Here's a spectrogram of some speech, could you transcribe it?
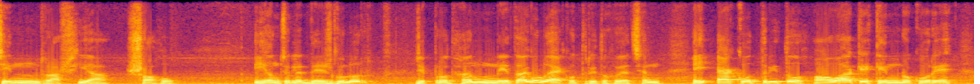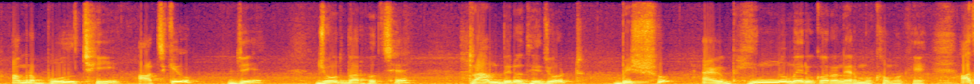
চীন, রাশিয়া সহ এই অঞ্চলের দেশগুলোর যে প্রধান নেতাগুলো একত্রিত হয়েছেন, এই একত্রিত হওয়াকে কেন্দ্র করে আমরা বলছি আজকেও যে জোরদার হচ্ছে ট্রাম্প বিরোধী জোট বিশ্ব ভিন্ন মেরুকরণের মুখোমুখি। আজ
